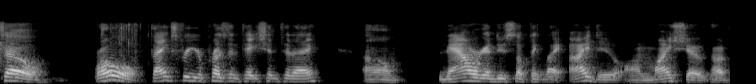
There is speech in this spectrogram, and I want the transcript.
So, Raul, thanks for your presentation today. Um, now we're gonna do something like I do on my show called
